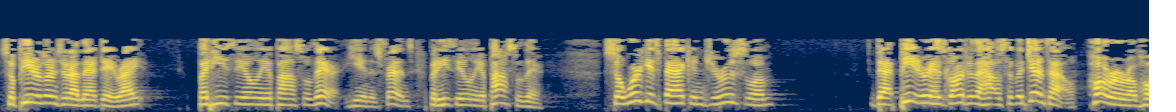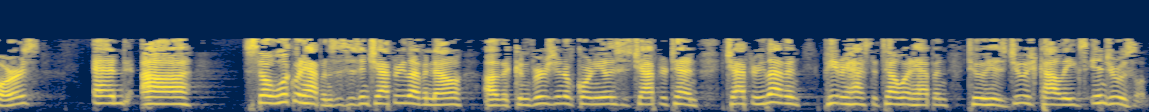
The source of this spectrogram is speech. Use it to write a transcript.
So Peter learns it on that day, right? But he's the only apostle there. He and his friends, but he's the only apostle there. So word gets back in Jerusalem that Peter has gone to the house of a Gentile. Horror of horrors. And, uh, so look what happens. This is in chapter 11 now. Uh, the conversion of Cornelius is chapter 10. Chapter 11, Peter has to tell what happened to his Jewish colleagues in Jerusalem.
